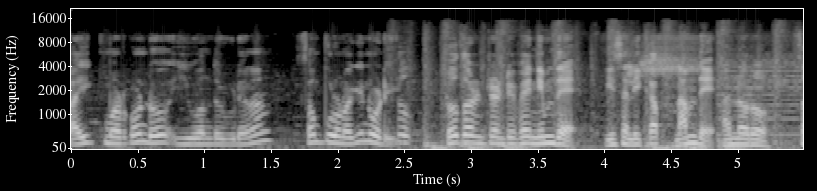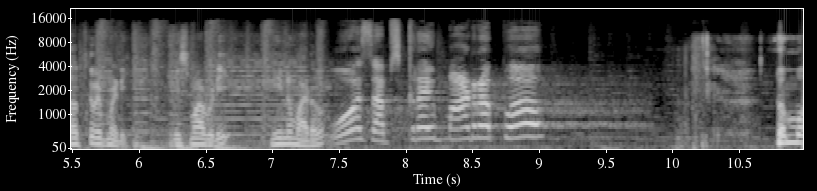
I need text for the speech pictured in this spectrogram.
ಲೈಕ್ ಮಾಡಿಕೊಂಡು ಈ ಒಂದು ವಿಡಿಯೋನ ಸಂಪೂರ್ಣವಾಗಿ ನೋಡಿ. ಟೂ ತೌಸಂಡ್ ಟ್ವೆಂಟಿ ಫೈವ್ ನಿಮ್ದೆ ಈ ಸಲ ಕಪ್ ನಮ್ದೆ ಅನ್ನೋರು ಸಬ್ಸ್ಕ್ರೈಬ್ ಮಾಡಿ. ಮಿಸ್ ಮಾಡಿಬಿಡಿ ನೀನು ಮಾಡು. ಓ ಸಬ್ಸ್ಕ್ರೈಬ್ ಮಾಡ್ರಪ್ಪ. ನಮ್ಮ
